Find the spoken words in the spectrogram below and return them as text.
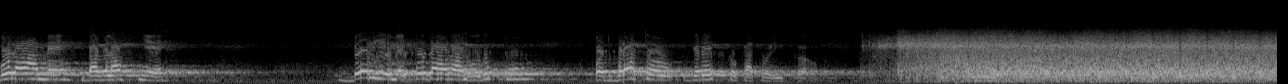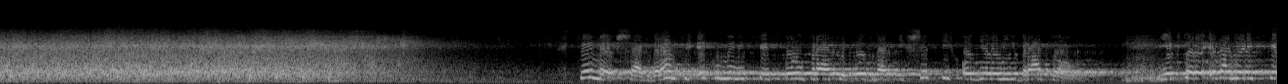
voláme, ba vlastne berieme podávanú ruku od bratov grécko-katolíkov. Chceme však v rámci ekumenickej spolupráce pozvať ich všetkých oddelených bratov, Niektoré evangelické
